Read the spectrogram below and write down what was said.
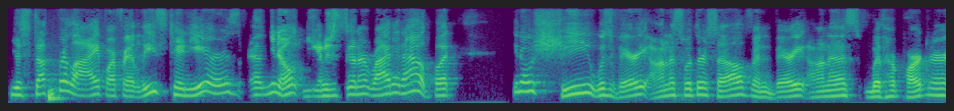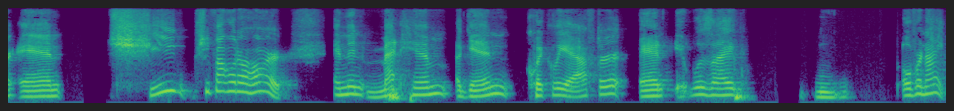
You're stuck for life or for at least 10 years. Uh, you know, you're just going to ride it out. But you know, she was very honest with herself and very honest with her partner. And she she followed her heart and then met him again quickly after. And it was like overnight.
